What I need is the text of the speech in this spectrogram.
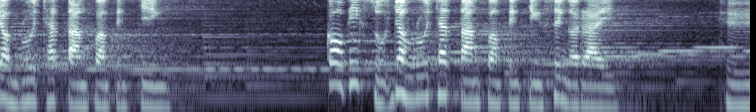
ย่อมรู้ชัดตามความเป็นจริง ก็ภิกษุย่อมรู้ชัดตามความเป็นจริงซึ่งอะไร คือ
